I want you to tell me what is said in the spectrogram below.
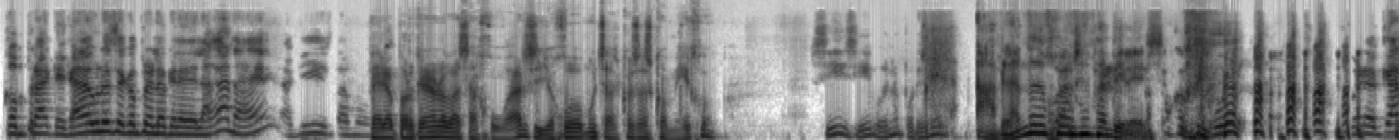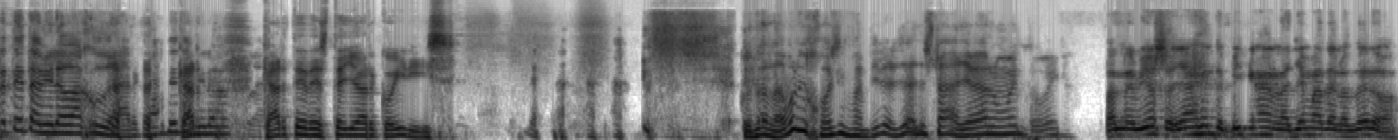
compra, que cada uno se compre lo que le dé la gana, ¿eh? Aquí estamos. Pero ¿por qué no lo vas a jugar si yo juego muchas cosas con mi hijo? Sí, sí, bueno, por eso. Hablando de juegos infantiles, bueno, Carte también lo va a jugar. Carte también lo va a jugar. Carte destello arcoiris. cuando andamos en juegos infantiles, ya, ya está, llega el momento. venga. Estás nervioso ya, gente, pican las yemas de los dedos.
